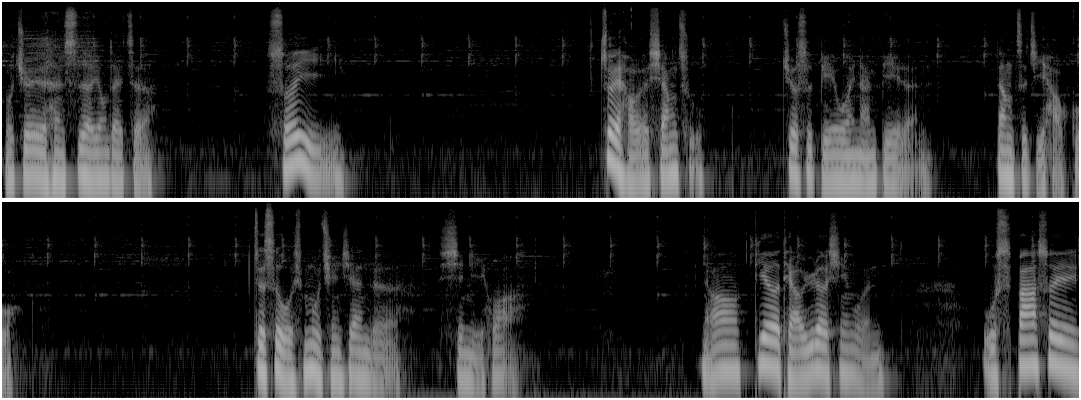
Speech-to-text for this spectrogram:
我觉得很适合用在这。所以，最好的相处就是别为难别人，让自己好过。这是我目前现在的心里话。然后第二条娱乐新闻：五十八岁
